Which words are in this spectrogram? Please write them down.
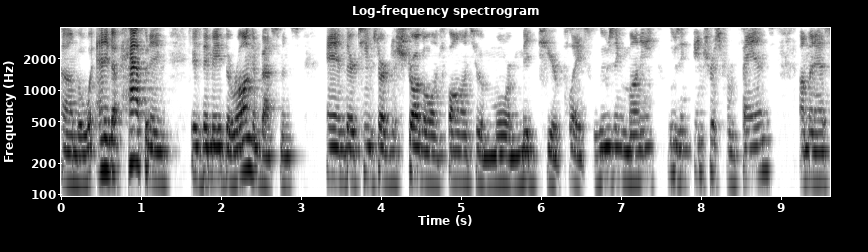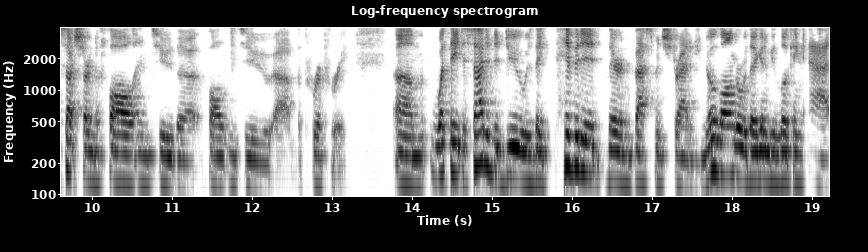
Um, but what ended up happening is they made the wrong investments and their team started to struggle and fall into a more mid-tier place, losing money, losing interest from fans, um, and as such, starting to fall into the fall into uh, the periphery. Um, what they decided to do is they pivoted their investment strategy. No longer were they going to be looking at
